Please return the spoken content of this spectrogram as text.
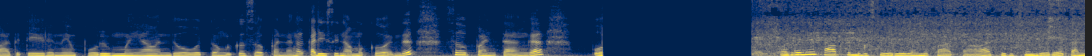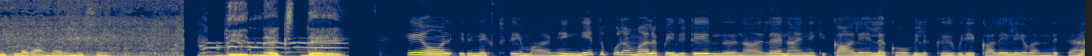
பார்த்துட்டே இருந்தேன். பொறுமையாக வந்து ஒவ்வொருத்தவங்களுக்கும் சர்வ் பண்ணாங்க. கடைசி நமக்கும் வந்து சர்வ் பண்ணிட்டாங்க. ஒரு வழியாக சாப்பிட்டு முடிச்சுட்டு வெளியில் வந்து பார்த்தா திருச்செந்தூர் தண்ணிக்குள்ளே தாங்க இருந்துச்சு. The next day hey all இது நெக்ஸ்ட் டே மார்னிங் நேற்று பூரா மழை பெஞ்சிட்டே இருந்ததுனால நான் இன்றைக்கி காலையில் கோவிலுக்கு விடிய காலையிலேயே வந்துட்டேன்.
